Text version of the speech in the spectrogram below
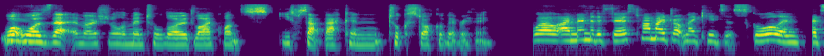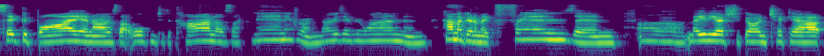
What mm-hmm. was that emotional and mental load like once you sat back and took stock of everything? Well, I remember the first time I dropped my kids at school and I'd said goodbye and I was like walking to the car and I was like, man, everyone knows everyone and how am I going to make friends? And oh, maybe I should go and check out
